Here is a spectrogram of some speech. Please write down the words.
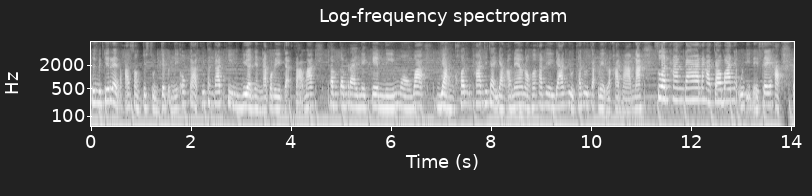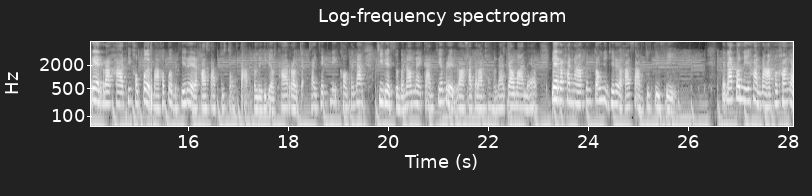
ขึ้นไปที่เรทราคา 2.07 แบบนี้โอกาสที่ทางด้านทีมเยือนอย่างนาโปลีจะสามารถทำกำไรในเกมนี้มองว่ายังค่อนข้างที่จะยังเอาแน่นอนค่อนข้างที่จะยากอยู่ถ้าดูจากเรทราคาน้ำนะ ส่วนทางด้านนะคะ เจ้าบ้านอย่างอูดิเนเซ่ค่ะ เรทราคาที่เขาเปิดมาเขาเปิดมาที่เรทราคา 3.23 กันเลยทีเดียวถ้าเราจะใช้เทคนิคของทางด้านทีเด็ดส่วนบนนอกในการเทียบเรทราคาตารางของทางด้านเจ้าบ้านแล้ว เรทราคาน้ำก็ต้องอยู่ที่เรทราคา 3.44 แต่ณตอนนี้ค่ะน้ำค่อนข้างไหล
